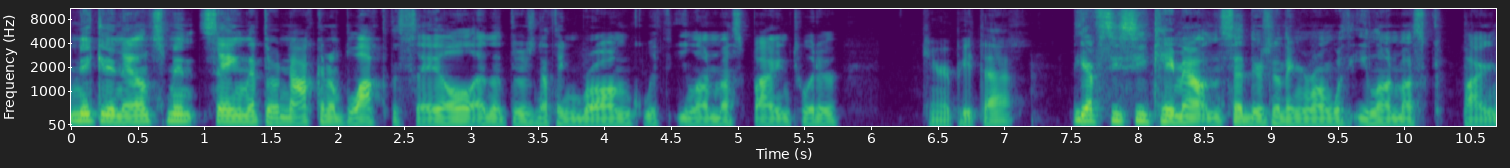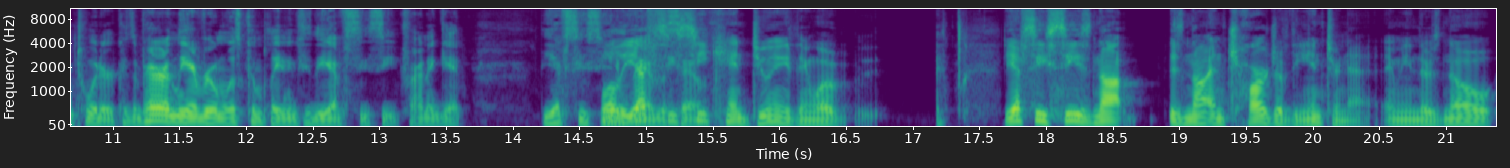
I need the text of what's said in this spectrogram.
make an announcement saying that they're not going to block the sale and that there's nothing wrong with Elon Musk buying Twitter. Can you repeat that? The FCC came out and said there's nothing wrong with Elon Musk buying Twitter because apparently everyone was complaining to the FCC, trying to get the FCC. well, the FCC sale. can't do anything. What the FCC is not is not in charge of the internet. I mean, there's no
